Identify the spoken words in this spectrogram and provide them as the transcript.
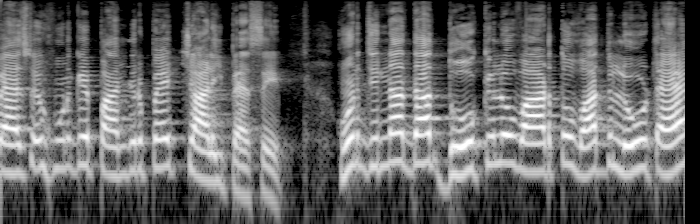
ਪੈਸੇ ਹੋਣਗੇ 5 ਰੁਪਏ 40 ਪੈਸੇ। ਹੁਣ ਜਿਨ੍ਹਾਂ ਦਾ 2 ਕਿਲੋਵਾਟ ਤੋਂ ਵੱਧ ਲੋਟ ਹੈ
